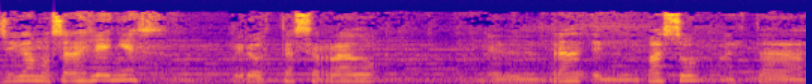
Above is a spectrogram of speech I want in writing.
Llegamos a las leñas, pero está cerrado el, el paso, está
